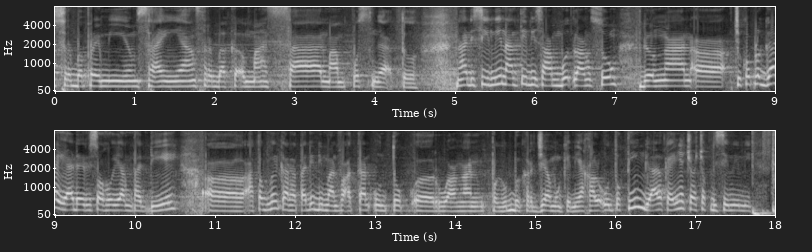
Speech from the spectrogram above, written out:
serba premium sayang serba keemasan mampus nggak tuh? Nah di sini nanti disambut langsung dengan uh, cukup lega ya dari Soho yang tadi uh, atau mungkin karena tadi dimanfaatkan untuk uh, ruangan bekerja mungkin ya. Kalau untuk tinggal kayaknya cocok di sini nih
